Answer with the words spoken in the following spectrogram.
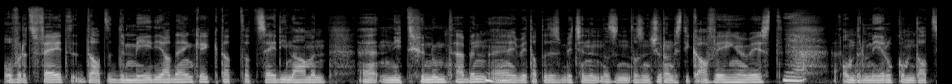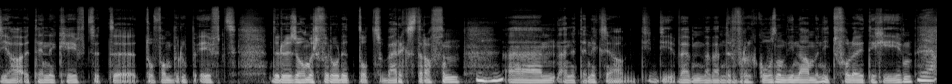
over het feit dat de media, denk ik, dat, dat zij die namen eh, niet genoemd hebben. Eh, je weet dat het is een beetje een, dat is een, dat is een journalistieke afweging geweest. Ja. Onder meer ook omdat ja, uiteindelijk heeft het uh, Tof van Beroep heeft de Reuzenhommers veroordeeld tot werkstraffen. Mhm. Ehm, en uiteindelijk, ja, die, die, we, hebben, we hebben ervoor gekozen om die namen niet voluit te geven. Ja.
